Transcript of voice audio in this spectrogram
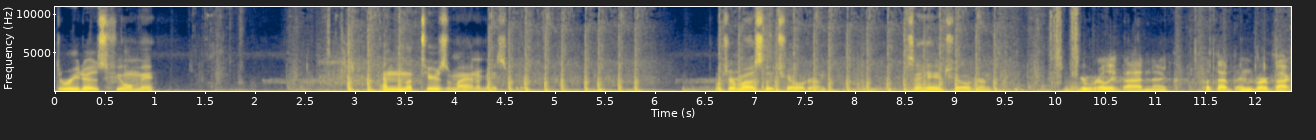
Doritos fuel me. And then the tears of my enemies. But, which are mostly children. Because I hate children. You're really bad, Nick. Put that invert back.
